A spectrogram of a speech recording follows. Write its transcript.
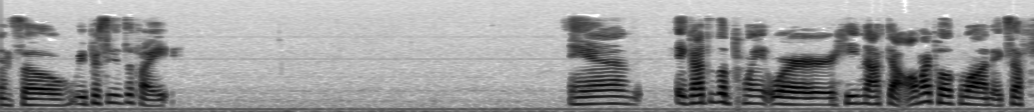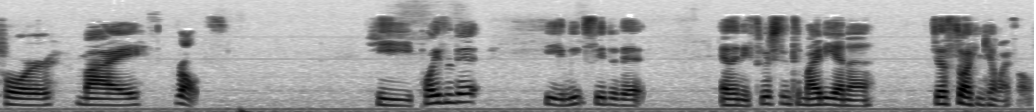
And so we proceeded to fight. And it got to the point where he knocked out all my Pokemon except for my Ralts. He poisoned it, he leech seeded it, and then he switched into Mighty Mightyena just so I can kill myself.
